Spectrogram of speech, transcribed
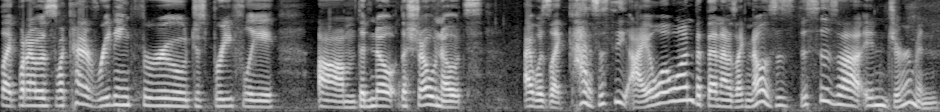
like when I was like kind of reading through just briefly um, the note, the show notes. I was like, God, is this the Iowa one? But then I was like, No, this is this is uh, in German,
